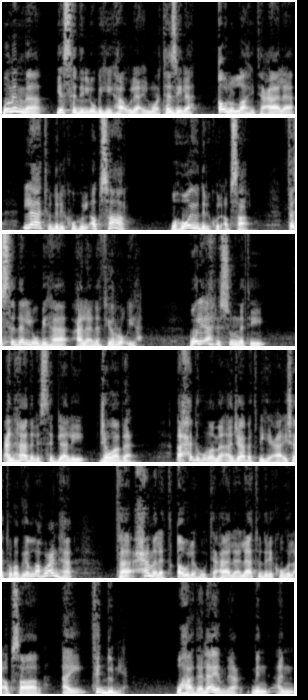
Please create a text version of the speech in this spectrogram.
ومما يستدل به هؤلاء المعتزلة قول الله تعالى لا تدركه الأبصار. وهو يدرك الأبصار. فاستدلوا بها على نفي الرؤية. ولأهل السنة عن هذا الاستدلال جوابان. أحدهما ما أجابت به عائشة رضي الله عنها فحملت قوله تعالى لا تدركه الأبصار أي في الدنيا. وهذا لا يمنع من أن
